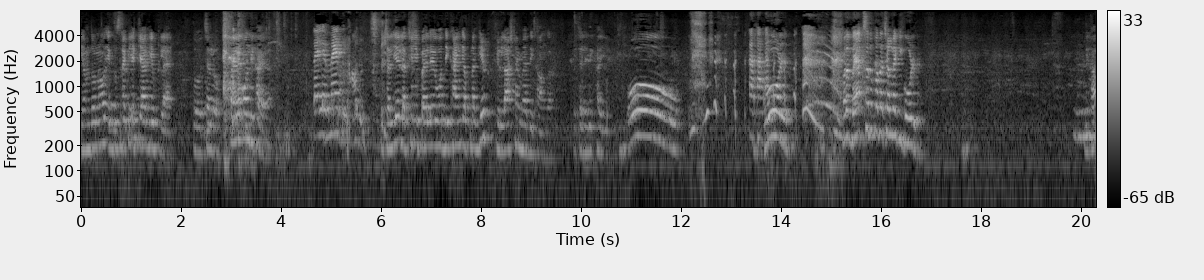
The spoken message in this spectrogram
कि हम दोनों एक दूसरे के लिए क्या गिफ्ट लाए तो चलो पहले कौन दिखाएगा? पहले मैं दिखाऊँ। तो चलिए लक्ष्मी जी पहले वो दिखाएँगे अपना गिफ्ट फिर लास्ट टाइम मैं दिखाऊँगा। तो चलिए दिखाइए। ओ! गोल्ड मतलब बैग से तो पता चल रहा है कि गोल्ड दिखा?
